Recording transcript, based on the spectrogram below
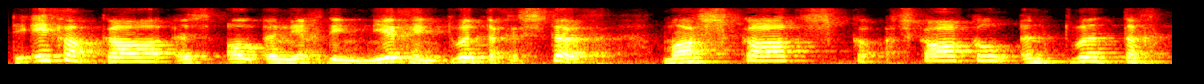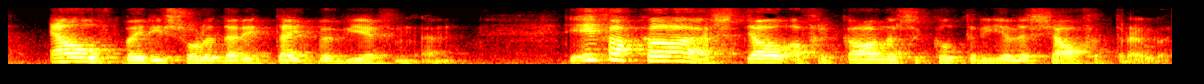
Die FHK is al in 1929 gestig, maar skaak, skakel in 2011 by die solidariteit beweging in. Die FHK herstel Afrikaners se kulturele selfvertroue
